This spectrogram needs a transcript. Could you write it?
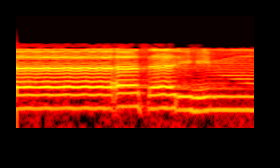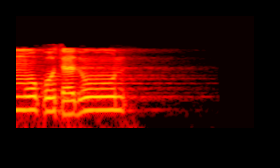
مهتدون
